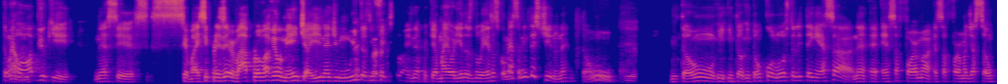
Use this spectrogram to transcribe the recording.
então é uhum. óbvio que né, você vai se preservar provavelmente aí, né, de muitas infecções, né? Porque a maioria das doenças começa no intestino, né? Então, então, então, então o colostro ele tem essa, né, é, essa forma, essa forma de ação.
